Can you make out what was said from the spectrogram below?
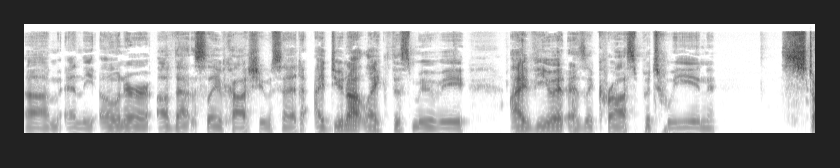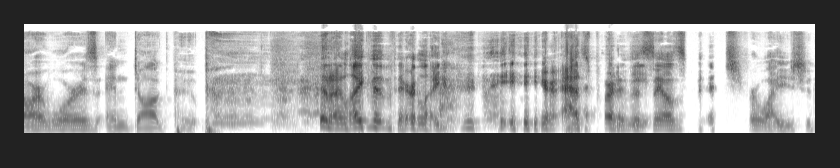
Um, and the owner of that slave costume said, I do not like this movie. I view it as a cross between Star Wars and dog poop. and I like that they're like here as part of the sales pitch for why you should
